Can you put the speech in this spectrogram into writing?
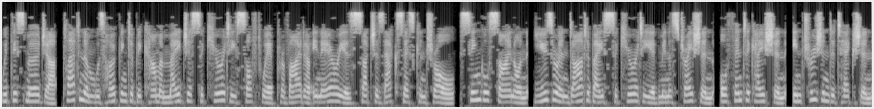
With this merger, Platinum was hoping to become a major security software provider in areas such as access control, single sign-on, user and database security administration, authentication, intrusion detection,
